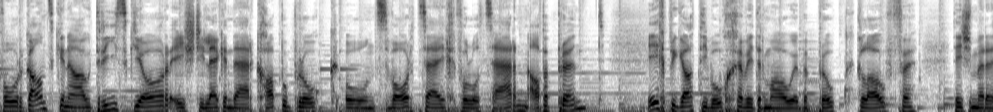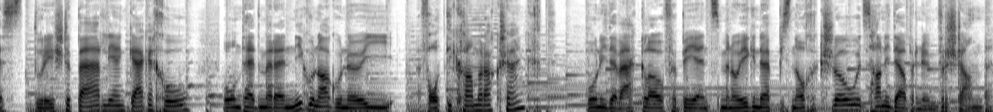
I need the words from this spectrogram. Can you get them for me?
Vor ganz genau 30 Jahren ist die legendäre Kappelbrücke und das Wahrzeichen von Luzern abgebrannt. Ich bin gerade die Woche wieder mal über die Brücke gelaufen. Da ist mir ein Touristenpärchen entgegengekommen und hat mir eine Nigo neue Fotokamera geschenkt. Als ich dann weggelaufen bin, haben sie mir noch irgendetwas nachgeschraubt. Das habe ich dann aber nicht mehr verstanden.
